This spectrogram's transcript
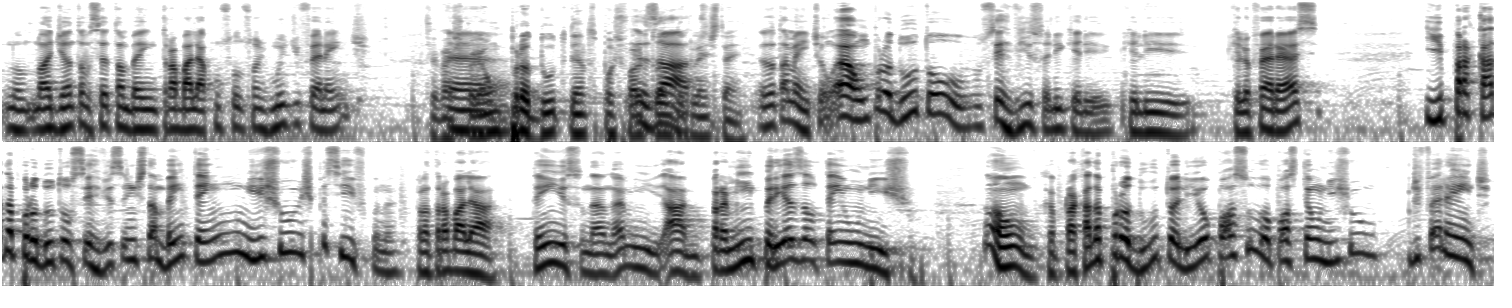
Não, não adianta você também trabalhar com soluções muito diferentes. Você vai É. escolher um produto dentro do portfólio todo que o Exato. cliente tem. Exatamente. É um produto ou um serviço ali que ele, que ele, que ele oferece. E para cada produto ou serviço, a gente também tem um nicho específico, né? Para trabalhar. Tem isso, né? Não é ah, para minha empresa eu tenho um nicho. Não, para cada produto ali eu posso, eu posso ter um nicho diferente.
